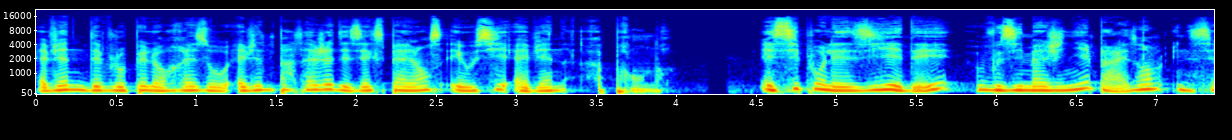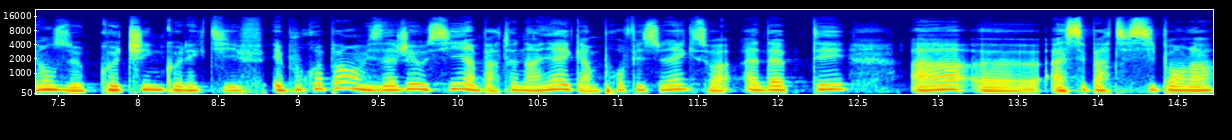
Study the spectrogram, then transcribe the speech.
elles viennent développer leur réseau, elles viennent partager des expériences et aussi elles viennent apprendre. Et si pour les y aider, vous imaginiez par exemple une séance de coaching collectif Et pourquoi pas envisager aussi un partenariat avec un professionnel qui soit adapté à, euh, à ces participants-là?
